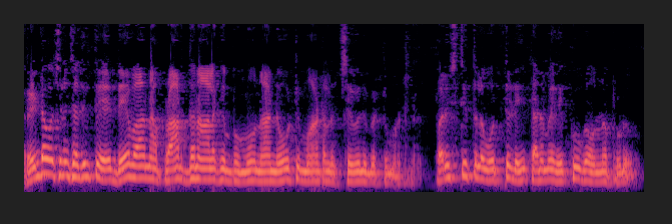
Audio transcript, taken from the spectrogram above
రెండవ వచనం చదివితే దేవా నా ప్రార్థన ఆలకింపము నా నోటి మాటలు చెవిని పెట్టుమంటున్నాడు పరిస్థితుల ఒత్తిడి తన మీద ఎక్కువగా ఉన్నప్పుడు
